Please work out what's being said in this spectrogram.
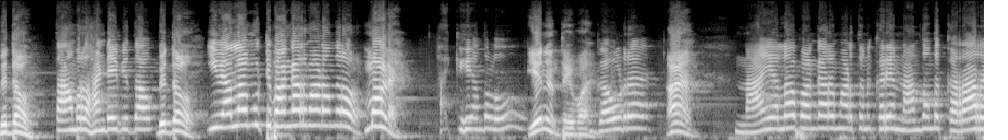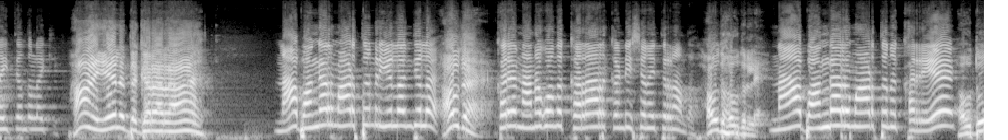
ಬಿದ್ದಾವ್. ತಾಮ್ರದ ಹಂಡೆ ಬಿದ್ದಾವ್. ಬಿದ್ದಾವ್. ಇವೆಲ್ಲ ಮುಟ್ಟಿ ಬಂಗಾರ ಮಾಡಂದ್ರ ಅವ್ರು. ಮಾಡ. ಅಕ್ಕಿ ಅಂದಳು ಏನಂತ ಇವ? ಗೌಡ್ರ ಹಾ. ನಾ ಎಲ್ಲ ಬಂಗಾರ ಮಾಡ್ತಾನ ಖರೆ ನಂದೊಂದು ಕರಾರ ಐತಿ ಅಂದಳು ಆಕಿ. ಹಾ ಏನಂತ ಕರಾರ? ನಾ ಬಂಗಾರ ಮಾಡ್ತೇನ್ರಿ ಇಲ್ಲ ಅಂದಿಲ್ಲ. ಹೌದಾ? ಖರೆ ನನಗೊಂದು ಕರಾರ್ ಕಂಡೀಷನ್ ಐತ್ರಿ ನಂದು. ಹೌದು ಹೌದ್ರಲೆ ನಾ ಬಂಗಾರ ಮಾಡ್ತೇನೆ ಖರೆ. ಹೌದು.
